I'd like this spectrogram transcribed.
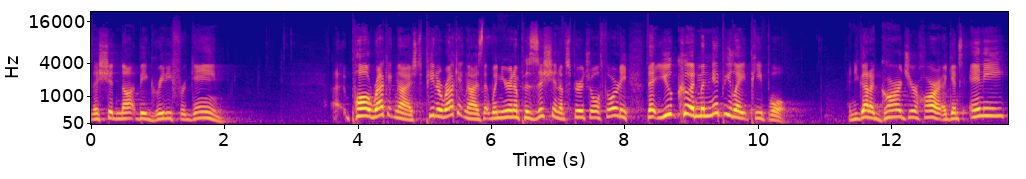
they should not be greedy for gain. Uh, Paul recognized, Peter recognized that when you're in a position of spiritual authority, that you could manipulate people. And you got to guard your heart against any,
